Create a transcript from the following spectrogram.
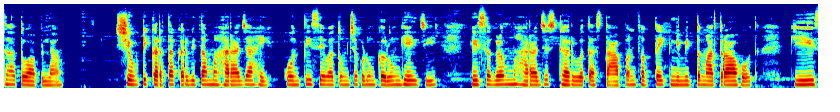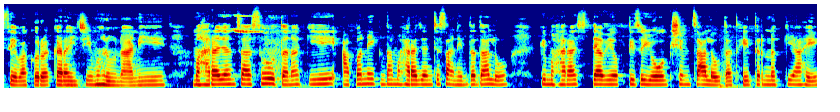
जातो आपला. शेवटी करता करविता महाराज आहे. कोणती सेवा तुमच्याकडून करून घ्यायची हे सगळं महाराजच ठरवत असतं. आपण फक्त एक निमित्त मात्र आहोत की सेवा कर करायची म्हणून. आणि महाराजांचं असं होतं ना की आपण एकदा महाराजांच्या सानिध्यात आलो की महाराज त्या व्यक्तीचं योगक्षेम चालवतात. हे तर नक्की आहे.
